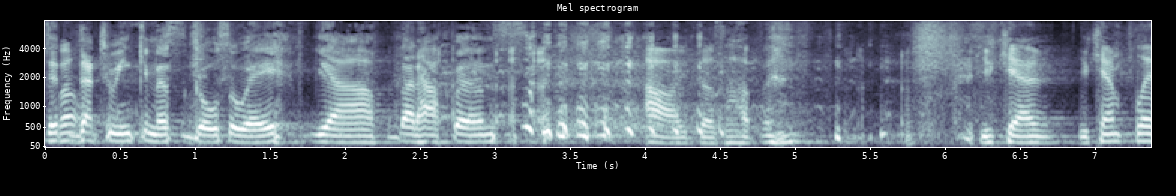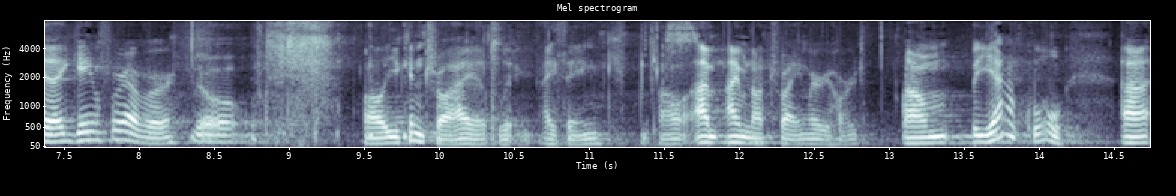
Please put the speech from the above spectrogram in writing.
that, Well- that twinkiness goes away. Yeah, that happens. Ah, it does happen. you can't you can't play that game forever. no. Well, you can try at least, I think. I'm I'm not trying very hard. Um, but yeah, cool. Uh,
